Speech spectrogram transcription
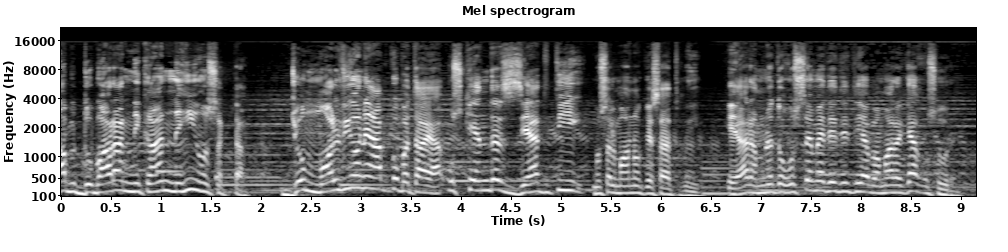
अब दोबारा निकाह नहीं हो सकता। जो मौलवियों ने आपको बताया, उसके अंदर ज्यादती मुसलमानों के साथ हुई। कि यार, हमने तो गुस्से में दे दी थी, अब हमारा क्या कसूर है?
